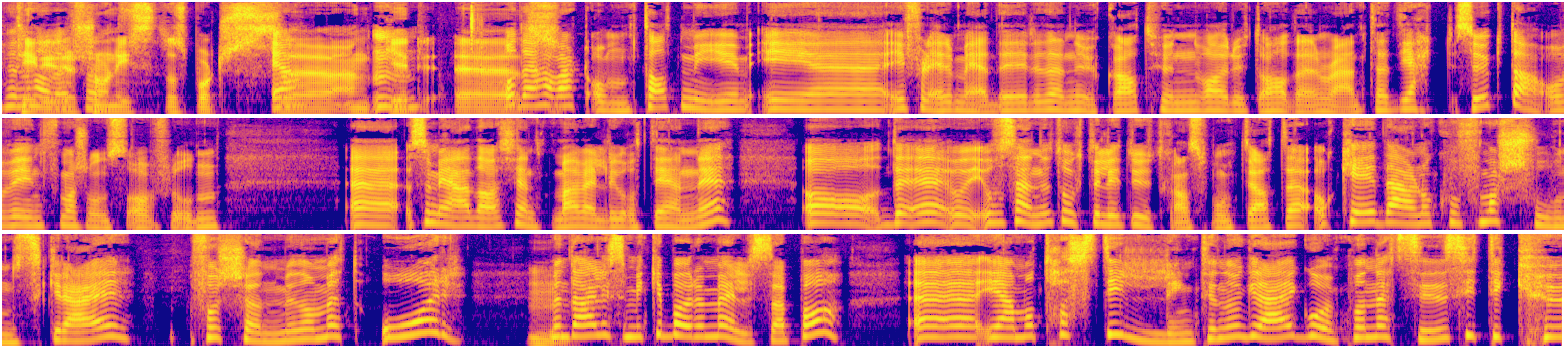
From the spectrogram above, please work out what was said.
tidligere sånn... journalist og sportsanker. eh, Og det har vært omtalt mye i, i flere medier denne uka at hun var ute og hadde en rant, et hjertesuk, da, over informasjonsoverfloden. Eh, som jeg da kjente meg veldig godt igjen i. Og det, hos henne tok det litt utgangspunkt i at ok, det er noen konfirmasjonsgreier for sønnen min om et år. Men det er liksom ikke bare å melde seg på. Eh, jeg må ta stilling til noe greier, gå inn på en nettside, sitte i kø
